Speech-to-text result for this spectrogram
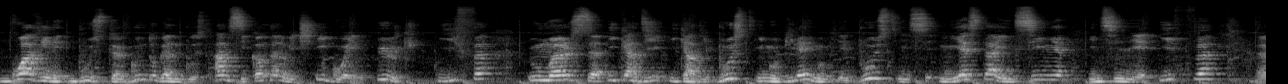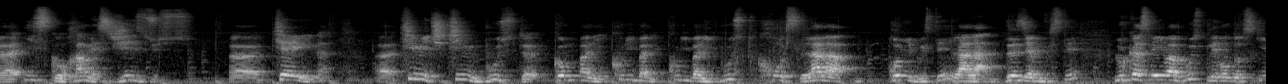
Guarine Boost, Gundogan Boost, Amsi, Kantanovic, Higuain, Hulk, If, Hummels, Icardi, Icardi Boost, Immobile, Immobile Boost, Iniesta, Insigne, Insigne If, euh, Isco, Rames, Jesus, euh, Kane, euh, Kimmich, King Boost, Company, Koulibaly, Koulibaly Boost, Kroos, Lala, premier boosté, Lala, deuxième boosté, Lucas Leiva boost, Lewandowski,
